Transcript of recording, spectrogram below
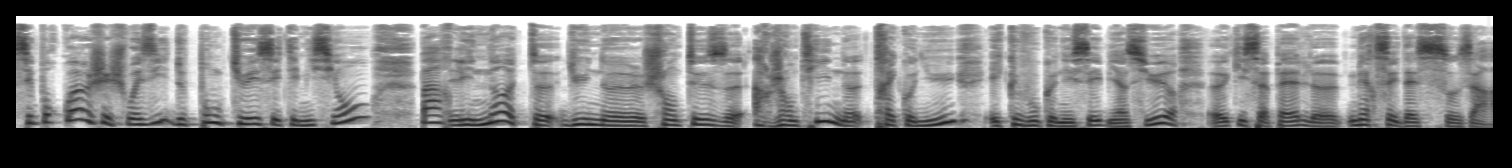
C'est pourquoi j'ai choisi de ponctuer cette émission par les notes d'une chanteuse argentine très connue et que vous connaissez bien sûr, euh, qui s'appelle Mercedes Sosa.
